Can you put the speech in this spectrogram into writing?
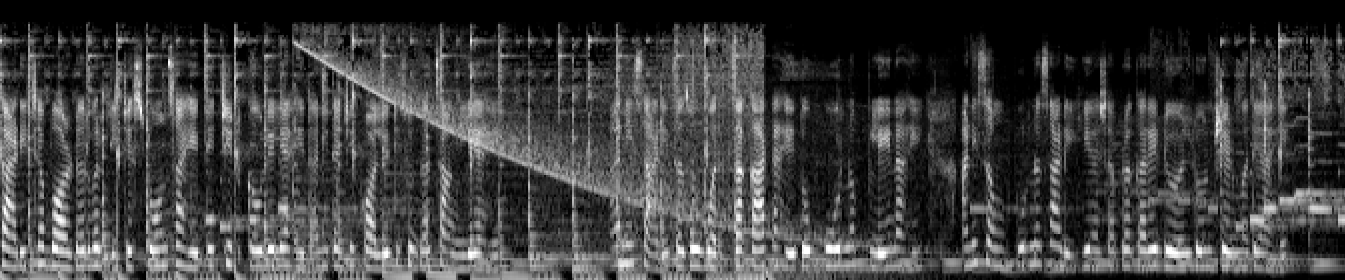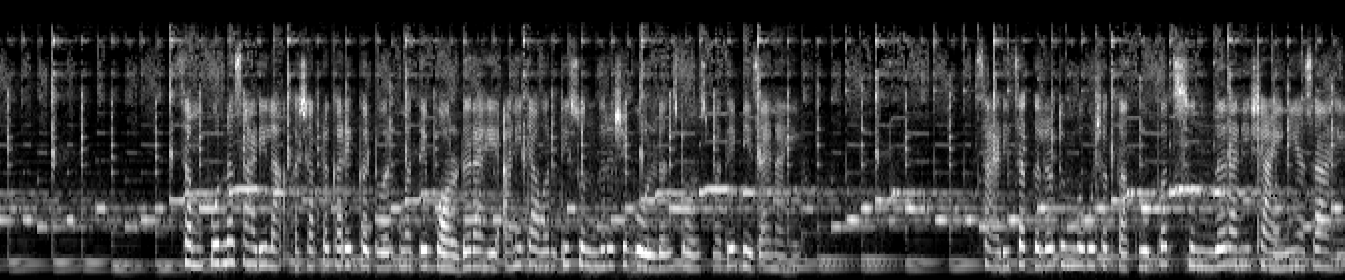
साडीच्या बॉर्डरवरती जे स्टोन्स आहेत ते चिटकवलेले आहेत आणि त्याची क्वालिटी सुद्धा चांगली आहे. आणि साडीचा जो वरचा काठ आहे तो पूर्ण प्लेन आहे. आणि संपूर्ण साडी ही अशा प्रकारे ड्युअल टोन शेडमध्ये आहे. संपूर्ण साडीला अशा प्रकारे कटवर्कमध्ये बॉर्डर आहे आणि त्यावरती सुंदर अशी गोल्डन स्टोन्समध्ये डिझाईन आहे. साडीचा कलर तुम्ही बघू शकता खूपच सुंदर आणि शायनी असा आहे.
